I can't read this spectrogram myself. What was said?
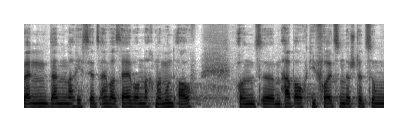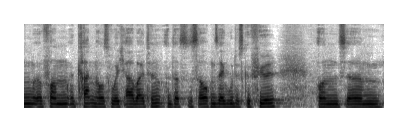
wenn, dann mache ich es jetzt einfach selber und mache meinen Mund auf. Und ähm, habe auch die vollste Unterstützung äh, vom Krankenhaus, wo ich arbeite. Und das ist auch ein sehr gutes Gefühl. Und ähm,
